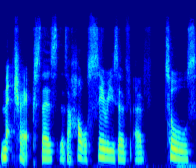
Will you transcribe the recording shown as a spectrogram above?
metrics. There's there's a whole series of, of tools.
